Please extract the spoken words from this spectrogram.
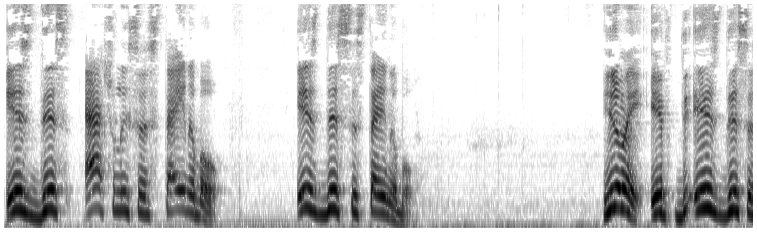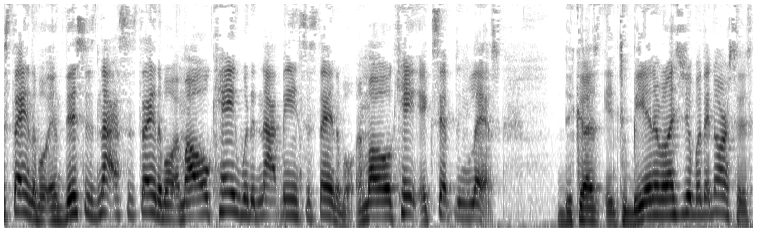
Is this actually sustainable? Is this sustainable? You know what I mean? If is this sustainable? If this is not sustainable, am I okay with it not being sustainable? Am I okay accepting less? Because to be in a relationship with a narcissist,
